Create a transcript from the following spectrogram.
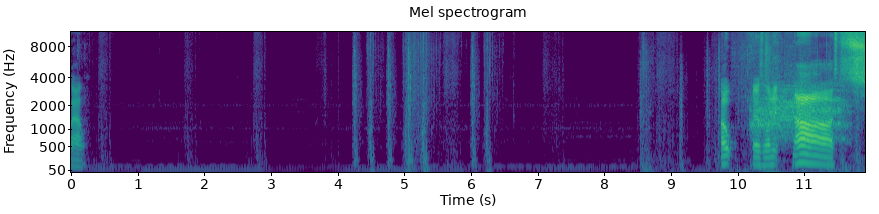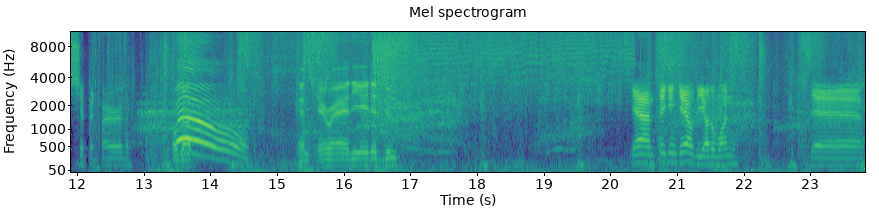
Wow. Oh, there's one. Ah, ship it, bird. Oh god. Whoa! An irradiated dude. Yeah, I'm taking care of the other one. The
